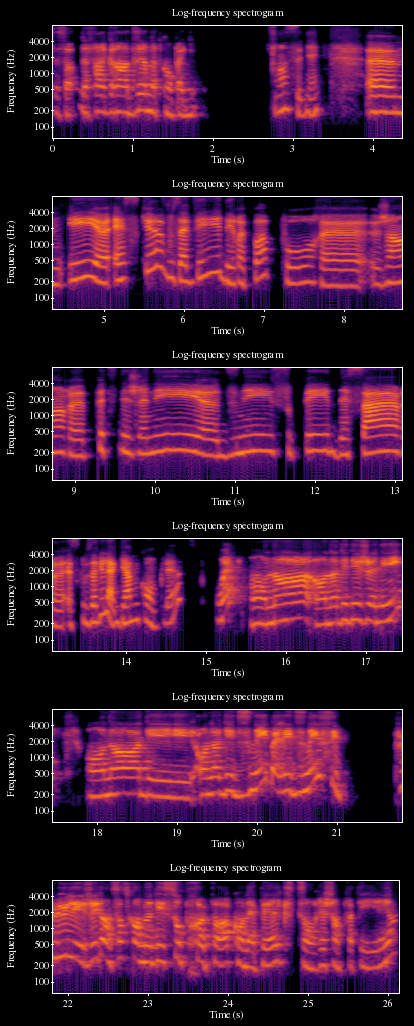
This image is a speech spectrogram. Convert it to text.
c'est ça, de faire grandir notre compagnie. Ah, c'est bien et est-ce que vous avez des repas pour genre petit déjeuner, dîner, souper, dessert? Est-ce que vous avez la gamme complète? Oui, on a, on a des déjeuners, on a des, on a des dîners. Ben, les dîners, c'est plus léger dans le sens qu'on a des soupes repas qu'on appelle, qui sont riches en protéines.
